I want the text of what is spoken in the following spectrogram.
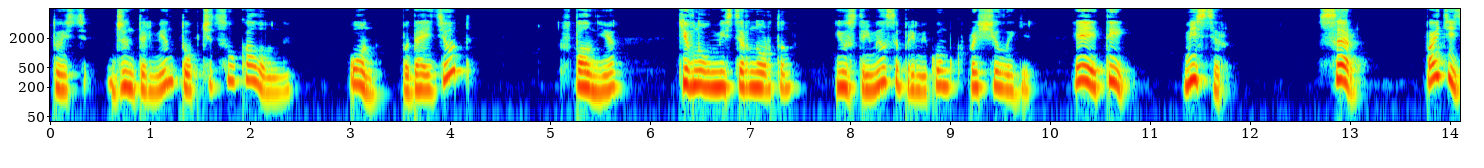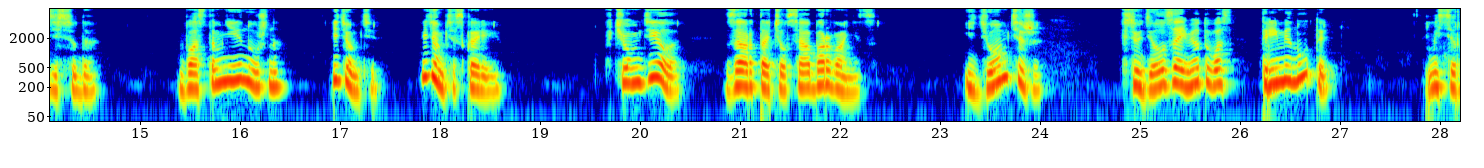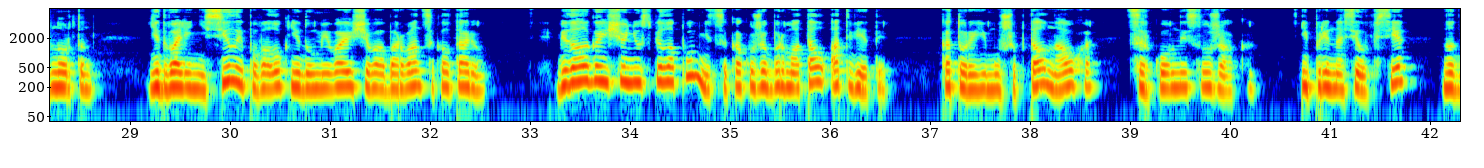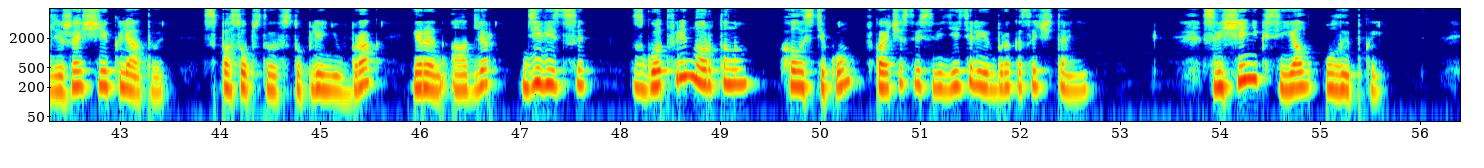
То есть джентльмен топчется у колонны. Он подойдет? Вполне, кивнул мистер Нортон и устремился прямиком к прощелыге. Эй, ты, мистер! Сэр, пойдите сюда. Вас-то мне и нужно. Идемте, идемте скорее. В чем дело? Заортачился оборванец. Идемте же. Все дело займет у вас три минуты. Мистер Нортон едва ли не силой поволок недоумевающего оборванца к алтарю. Бедолага еще не успел опомниться, как уже бормотал ответы, которые ему шептал на ухо церковный служака, и приносил все надлежащие клятвы, способствуя вступлению в брак Ирен Адлер, девицы, с Готфри Нортоном, холостяком в качестве свидетеля их бракосочетаний. Священник сиял улыбкой.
